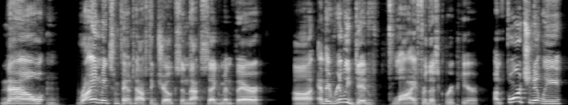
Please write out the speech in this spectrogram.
Now, Ryan made some fantastic jokes in that segment there, uh, and they really did fly for this group here. Unfortunately,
